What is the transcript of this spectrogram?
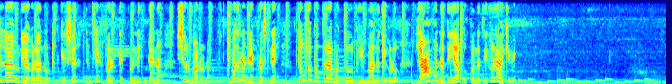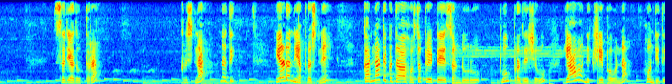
ಎಲ್ಲ ವಿಡಿಯೋಗಳ ನೋಟಿಫಿಕೇಶನ್ ನಿಮಗೆ ಬರುತ್ತೆ. ಬನ್ನಿ ವಿಡಿಯೋನ ಶುರು ಮಾಡೋಣ. ಮೊದಲನೆಯ ಪ್ರಶ್ನೆ, ತುಂಗಭದ್ರಾ ಮತ್ತು ಭೀಮಾ ನದಿಗಳು ಯಾವ ನದಿಯ ಉಪನದಿಗಳಾಗಿವೆ? ಸರಿಯಾದ ಉತ್ತರ? ಕೃಷ್ಣ ನದಿ. ಎರಡನೆಯ ಪ್ರಶ್ನೆ, ಕರ್ನಾಟಕದ ಹೊಸಪೇಟೆ ಸಂಡೂರು ಭೂ ಪ್ರದೇಶವು ಯಾವ ನಿಕ್ಷೇಪವನ್ನು ಹೊಂದಿದೆ?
